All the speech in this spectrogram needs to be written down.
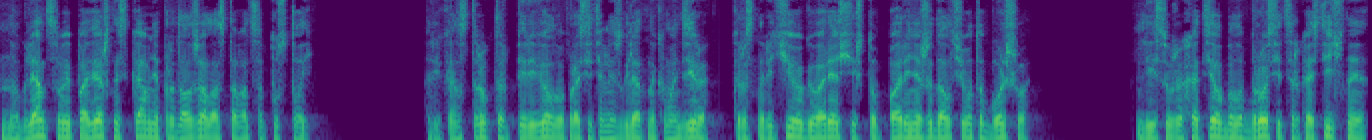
Но глянцевая поверхность камня продолжала оставаться пустой. Реконструктор перевел вопросительный взгляд на командира, красноречиво говорящий, что парень ожидал чего-то большего. Лис уже хотел было бросить саркастичное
